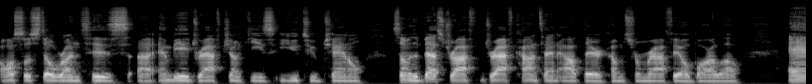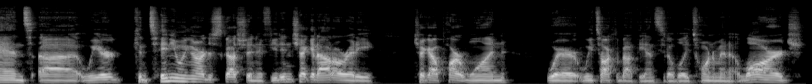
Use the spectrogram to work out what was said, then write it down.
also still runs his uh, NBA Draft Junkies YouTube channel. Some of the best draft draft content out there comes from Rafael Barlowe. And uh, we are continuing our discussion. If you didn't check it out already, check out part one, where we talked about the NCAA tournament at large,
